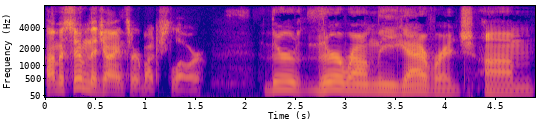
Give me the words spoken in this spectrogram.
I'm assuming the Giants are much slower. They're they're around league average. Um,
